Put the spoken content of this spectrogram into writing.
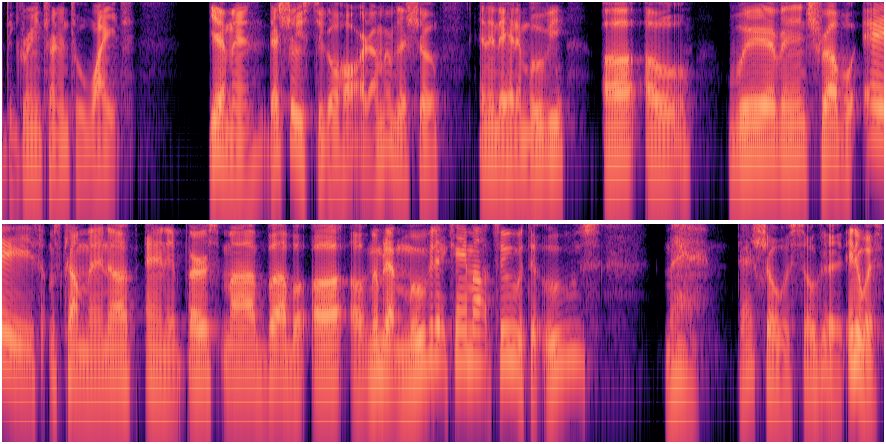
the green turned into white Yeah, man, that show used to go hard. I remember that show. And then they had a movie. Uh oh, we're in trouble. Hey, something's coming up and it burst my bubble. Uh oh. Remember that movie that came out too with the ooze? Man, that show was so good. Anyways,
